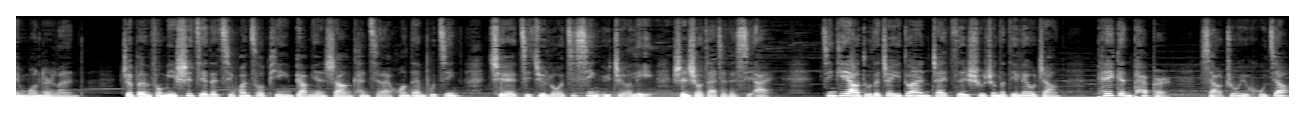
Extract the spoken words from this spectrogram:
in Wonderland）。这本风靡世界的奇幻作品，表面上看起来荒诞不经，却极具逻辑性与哲理，深受大家的喜爱。今天要读的这一段摘自书中的第六章《Pig and Pepper》小猪与胡椒。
